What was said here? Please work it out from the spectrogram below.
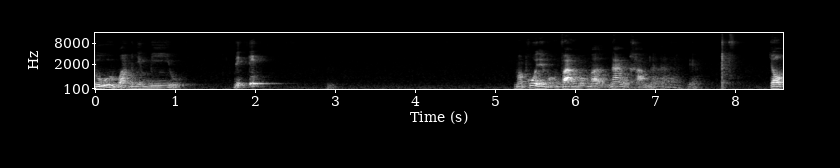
รู้ว่ามันยังมีอยู่นิดๆมาพูดให้ผมฟังผมว่านั่งขำนะเดี๋ยวจบ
